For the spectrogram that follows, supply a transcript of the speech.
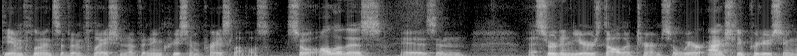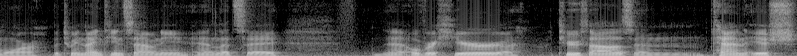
the influence of inflation of an increase in price levels. So all of this is in a certain year's dollar terms. So we're actually producing more between 1970 and let's say uh, over here uh, 2010 ish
